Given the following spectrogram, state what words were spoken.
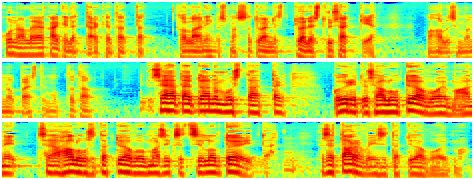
kunnalle ja kaikille tärkeää, että tuollainen ihmismassa työllistyy säkkiä mahdollisimman nopeasti. Mutta tota... Sehän täytyy aina muistaa, että kun yritys haluaa työvoimaa, niin sehän haluaa sitä työvoimaa siksi, että sillä on töitä. Ja se tarvii sitä työvoimaa.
